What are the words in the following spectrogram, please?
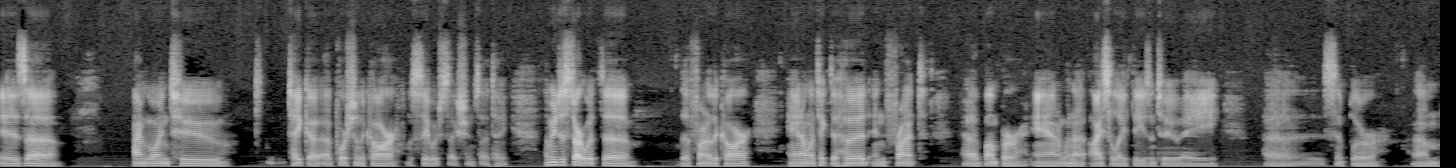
is uh, I'm going to take a, a, portion of the car. Let's see which sections I take. Let me just start with the the front of the car and I'm going to take the hood and front uh, bumper and I'm going to isolate these into a uh, simpler um,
